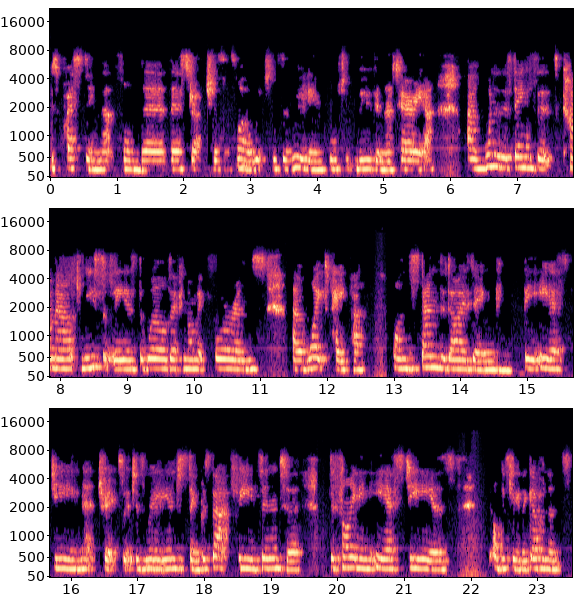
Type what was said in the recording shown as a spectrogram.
requesting that from their, their structures as well, which is a really important move in that area. And one of the things that's come out recently is the World Economic Forum's uh, white paper on standardizing the ESG metrics, which is really interesting because that feeds into defining ESG as obviously the governance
